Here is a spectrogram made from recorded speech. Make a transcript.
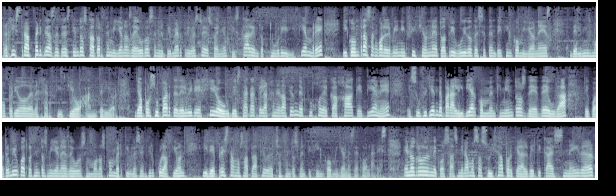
registra pérdidas de 314 millones de euros en el primer trimestre de su año fiscal entre octubre y diciembre y contrastan con el beneficio neto atribuido de 75 millones del mismo periodo del ejercicio anterior. Ya por su parte, Delvire Hero destaca que la generación de flujo de caja que tiene es suficiente para lidiar con vencimientos de deuda de 4.400 millones de euros en bonos convertibles en circulación y de préstamos a plazo de 825 millones de dólares. En otro orden de cosas, miramos a Suiza porque la albética Schneider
